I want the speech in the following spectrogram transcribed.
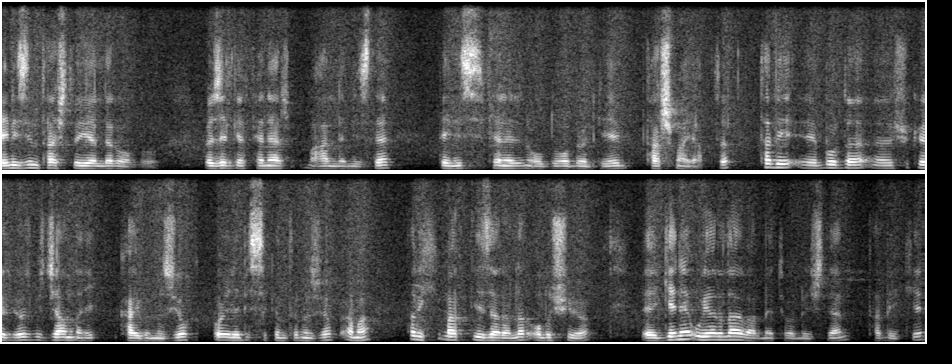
Denizin taştığı yerler oldu. Özellikle Fener mahallemizde deniz, Fener'in olduğu o bölgeye taşma yaptı. Tabii e, burada e, şükrediyoruz bir canlı kaybımız yok. Öyle bir sıkıntımız yok ama tabii ki maddi zararlar oluşuyor. E, Gene uyarılar var meteorolojiden tabii ki.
